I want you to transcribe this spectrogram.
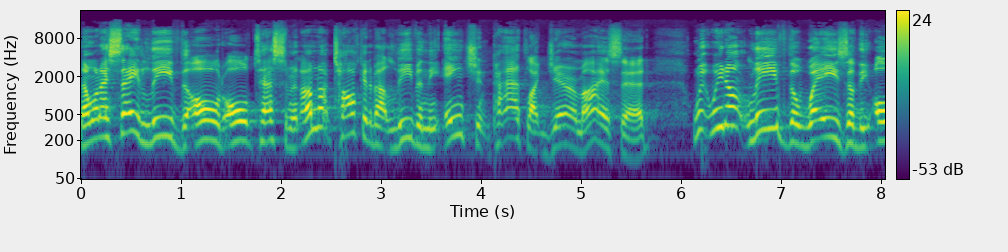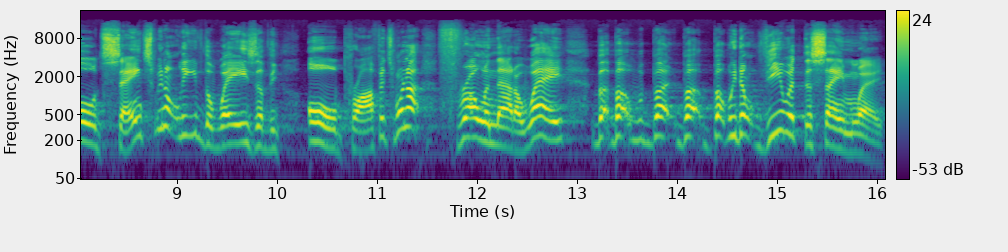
Now, when I say leave the old, Old Testament, I'm not talking about leaving the ancient path like Jeremiah said. We, we don't leave the ways of the old saints. We don't leave the ways of the old prophets. We're not throwing that away, but, but, but, but, but we don't view it the same way.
